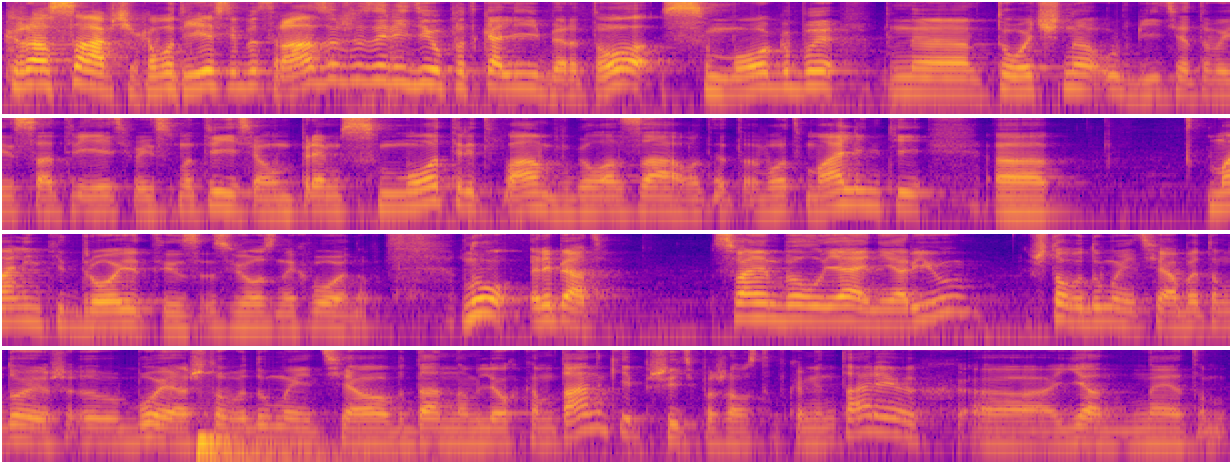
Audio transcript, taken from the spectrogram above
Красавчик. А вот если бы сразу же зарядил под калибр, то смог бы э, точно убить этого ИСа третьего. И смотрите, он прям смотрит вам в глаза. Вот это вот маленький... Э, маленький дроид из Звездных воинов. Ну, ребят, с вами был я, Нерью. Что вы думаете об этом э, боя, что вы думаете об данном легком танке, пишите, пожалуйста, в комментариях. Э, я на этом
